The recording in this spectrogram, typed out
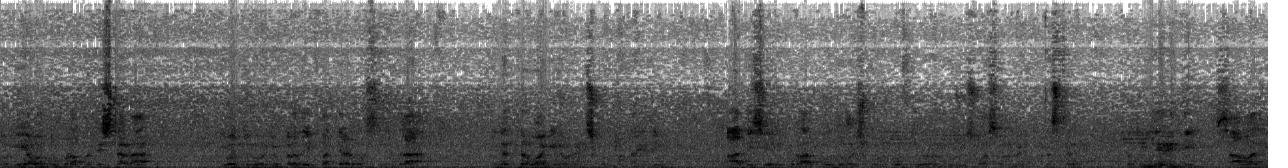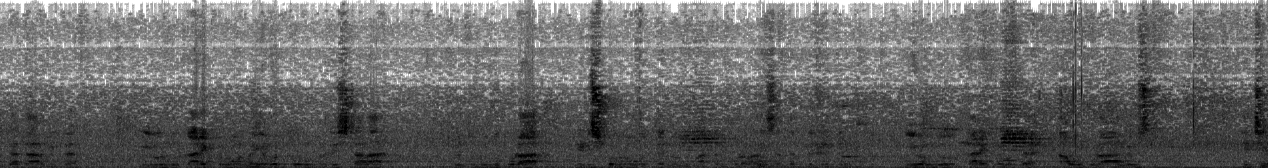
ಹೋಗಿ ಯಾವತ್ತೂ ಕೂಡ ಪ್ರತಿಷ್ಠಾನ ಇವತ್ತಿನವರೆಗೂ ಕಳೆದ ಇಪ್ಪತ್ತೆರಡು ವರ್ಷದಿಂದ ನಿರಂತರವಾಗಿ ನಾವು ನಡೆಸಿಕೊಂಡು ಬರ್ತಾ ಇದ್ದೀವಿ. ಆ ದಿಶೆಯಲ್ಲಿ ಕೂಡ ಮುಂದುವರಿಸಿಕೊಂಡು ಹೋಗ್ತೀವಿ ಒಂದು ವಿಶ್ವಾಸವನ್ನು ವ್ಯಕ್ತಪಡಿಸ್ತೇವೆ ಮತ್ತು ಇದೇ ರೀತಿ ಸಾಮಾಜಿಕ, ಧಾರ್ಮಿಕ ಈ ಒಂದು ಕಾರ್ಯಕ್ರಮವನ್ನು ಯಾವತ್ತೂ ಪ್ರತಿಷ್ಠಾನ ಇವತ್ತು ಮುಂದೆ ಕೂಡ ನಡೆಸಿಕೊಂಡು ಹೋಗುತ್ತೆ ಅನ್ನೋ ಒಂದು ಮಾತನ್ನು ಕೂಡ ನಾನು ಈ ಸಂದರ್ಭದಲ್ಲಿ ಹೇಳ್ತೀನಿ. ಈ ಒಂದು ಕಾರ್ಯಕ್ರಮಕ್ಕೆ ನಾವು ಕೂಡ ಆಗಮಿಸಿ ಹೆಚ್ಚಿನ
